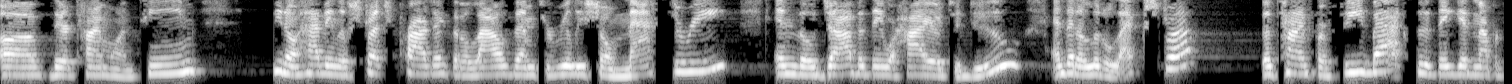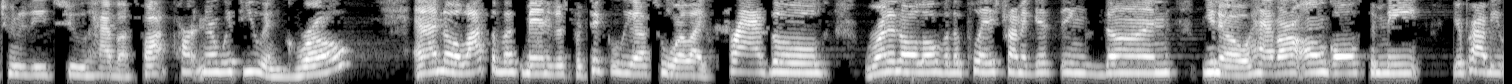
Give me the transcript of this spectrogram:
of their time on team. You know, having the stretch project that allows them to really show mastery in the job that they were hired to do, and then a little extra the time for feedback so that they get an opportunity to have a thought partner with you and grow. And I know lots of us managers, particularly us who are like frazzled, running all over the place, trying to get things done, you know, have our own goals to meet. You're probably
